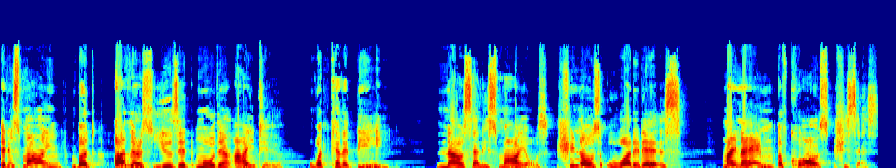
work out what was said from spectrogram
It is mine, but others use it more than I do. What can it be? Now Sally smiles. She knows what it is. My name, of course, she says.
